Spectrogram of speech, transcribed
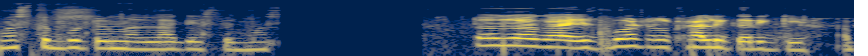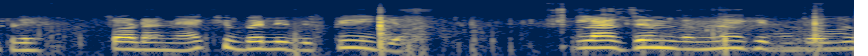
મસ્ત બોટલમાં લાગે છે, મસ્ત. તો જો ગાઈસ બોટલ ખાલી કરી ગયા આપણે સોડાને આખી ભરી દીધી પી ગયા. ગ્લાસ જેમ તેમ નાખી દીધા, જો.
